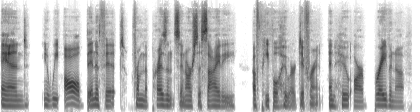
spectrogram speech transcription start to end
And, you know, we all benefit from the presence in our society of people who are different and who are brave enough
